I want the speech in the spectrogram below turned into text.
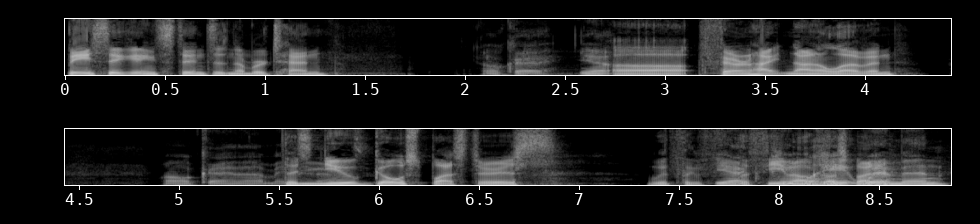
Basic Instinct is number ten. Okay. Yeah. Uh, Fahrenheit 9/11. okay. That makes sense. The sense. new Ghostbusters with the, yeah, the female people hate women,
